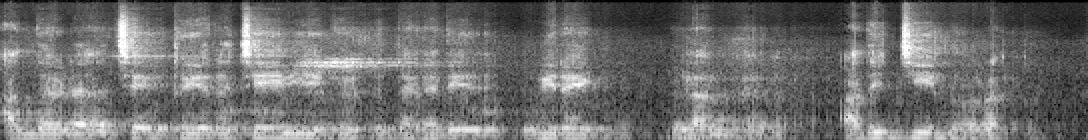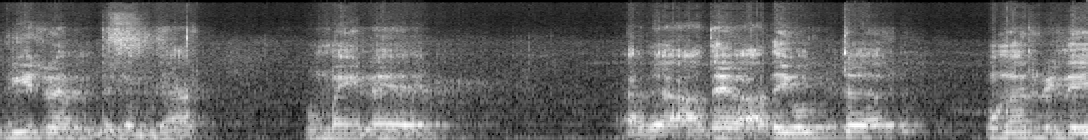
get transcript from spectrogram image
அந்த இட துயர செய்தியை கேட்டு தனது உயிரை இழந்த அதிர்ச்சியில் உற- உயிரிழந்திருந்தார். உண்மையில அது அதை அதை ஒத்த உணர்விலே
